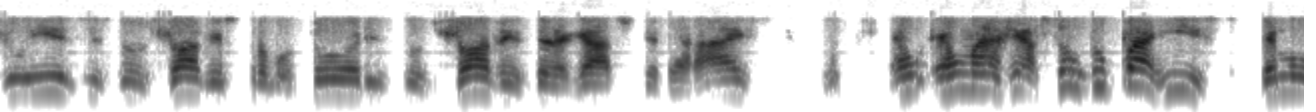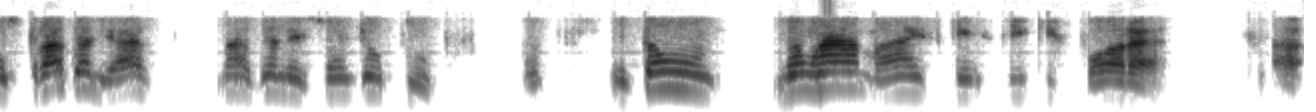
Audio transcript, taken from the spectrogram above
juízes, nos jovens promotores, nos jovens delegados federais. É, é uma reação do país, demonstrado, aliás, nas eleições de outubro. Né? Então, não há mais quem fique fora, uh,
